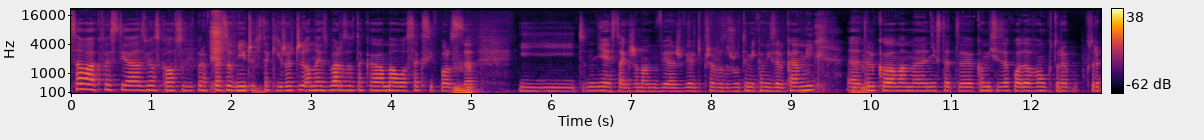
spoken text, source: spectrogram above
cała kwestia związkowców i praw pracowniczych i takich rzeczy, ona jest bardzo taka mało sexy w Polsce. Mhm. I to nie jest tak, że mamy, wiesz, wielki przewrót z żółtymi kamizelkami, e, Mhm. tylko mamy niestety komisję zakładową, które, które,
